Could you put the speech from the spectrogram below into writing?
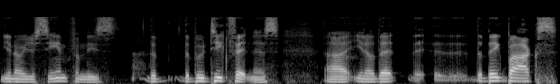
you know you're seeing from these the the boutique fitness. Uh, you know that the, the big box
